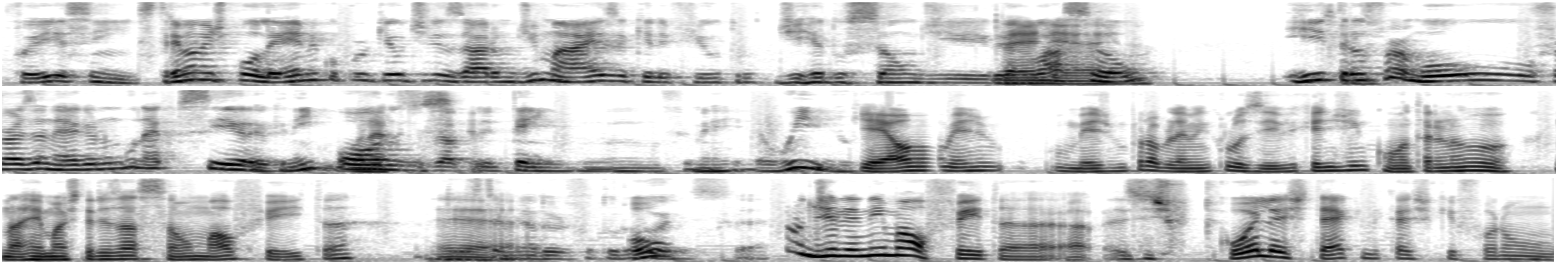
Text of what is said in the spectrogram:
foi, assim, extremamente polêmico, porque utilizaram demais aquele filtro de redução de granulação. DNR, né? E Sim. transformou o Schwarzenegger num boneco de cera, que nem poros ele tem no filme. É horrível. Que é o mesmo, o mesmo problema, inclusive, que a gente encontra no, na remasterização mal feita. Do é, Exterminador do Futuro ou, 2. É. Não diria nem mal feita. As escolhas técnicas que foram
